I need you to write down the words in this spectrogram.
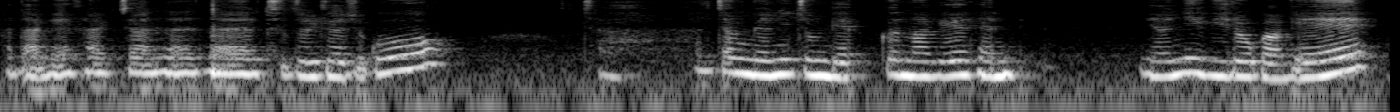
바닥에 살짝 살살 두들겨주고 자, 한쪽 면이 좀 매끈하게 된 면이 위로 가게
